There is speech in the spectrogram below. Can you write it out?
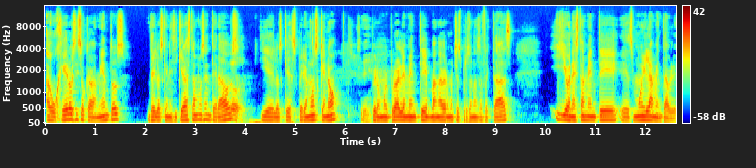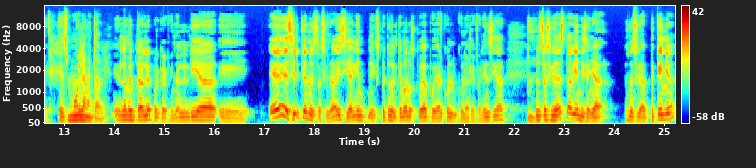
agujeros y socavamientos de los que ni siquiera estamos enterados y de los que esperemos que no. Pero muy probablemente van a haber muchas personas afectadas. Y honestamente es muy lamentable. Es muy lamentable. Es lamentable porque al final del día eh, he de decir que nuestra ciudad, y si alguien experto en el tema nos puede apoyar con, con la referencia, nuestra ciudad está bien diseñada. Es una ciudad pequeña,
